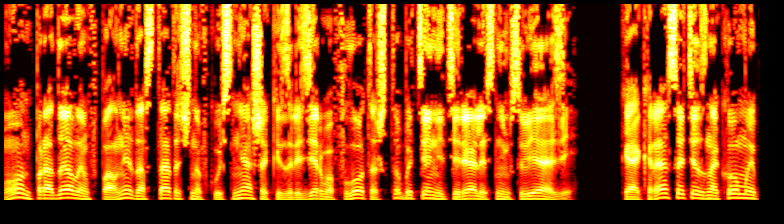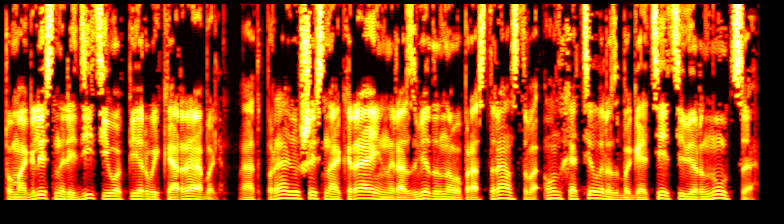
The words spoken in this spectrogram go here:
Он продал им вполне достаточно вкусняшек из резерва флота, чтобы те не теряли с ним связи. Как раз эти знакомые помогли снарядить его первый корабль. Отправившись на окраины разведанного пространства, он хотел разбогатеть и вернуться,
